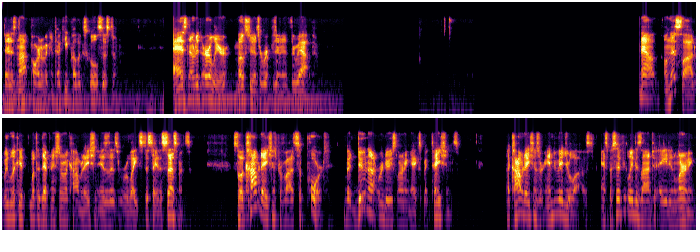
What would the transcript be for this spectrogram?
that is not part of a Kentucky public school system. As noted earlier, most students are represented throughout. Now, on this slide, we look at what the definition of accommodation is as it relates to state assessments. So accommodations provide support, but do not reduce learning expectations. Accommodations are individualized and specifically designed to aid in learning.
